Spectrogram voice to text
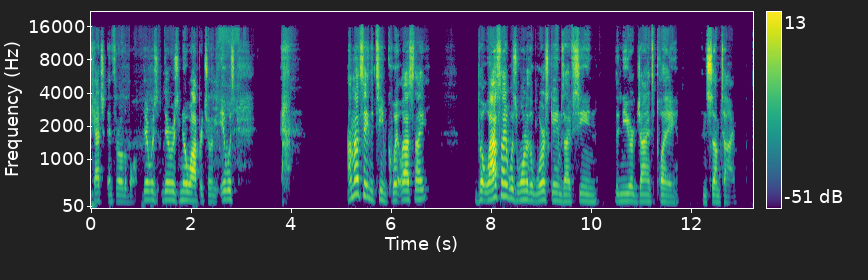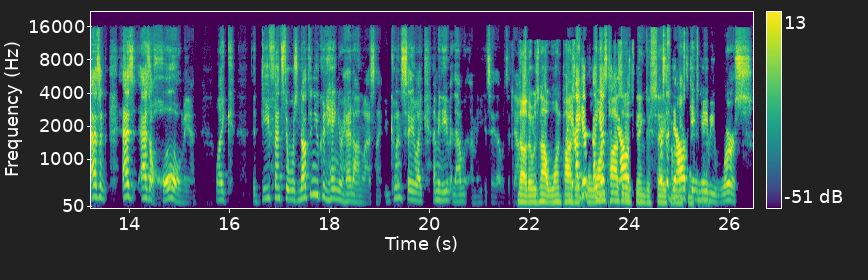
catch and throw the ball. There was there was no opportunity. It was. I'm not saying the team quit last night, but last night was one of the worst games I've seen the New York Giants play in some time. as a as as a whole, man. Like the defense, there was nothing you could hang your head on last night. You couldn't say like, I mean, even that. Was, I mean, you could say that was the Dallas. No, there was not one positive. I guess- I one guess positive thing game- to say Just the from Dallas game night's may game. be worse.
